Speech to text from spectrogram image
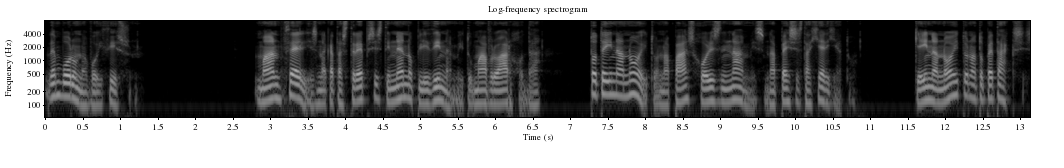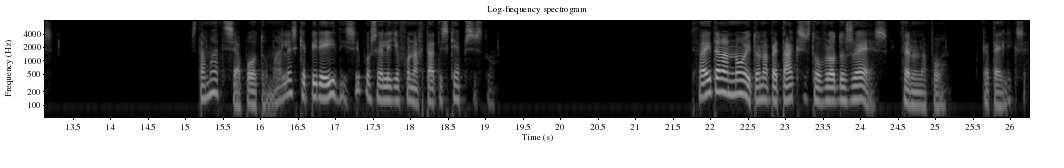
δεν μπορούν να βοηθήσουν. Μα αν θέλεις να καταστρέψεις την ένοπλη δύναμη του Μαύρου Άρχοντα, τότε είναι ανόητο να πας χωρίς δυνάμεις να πέσεις στα χέρια του και είναι ανόητο να το πετάξεις. Σταμάτησε απότομα, λες και πήρε είδηση πως έλεγε φωναχτά τις σκέψεις του. «Θα ήταν ανόητο να πετάξεις το βρόντο ζωές, θέλω να πω», κατέληξε.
